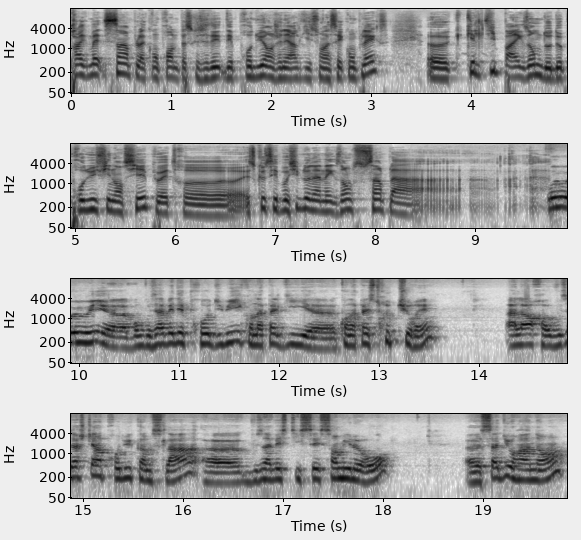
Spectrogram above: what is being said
pragmatique, simple à comprendre, parce que c'est des, des produits en général qui sont assez complexes. Euh, quel type, par exemple, de, de produits financiers peut être euh, Est-ce que c'est possible de donner un exemple simple à, Oui, oui, oui. euh, bon, vous avez des produits qu'on appelle, qu'on appelle structurés. Alors, vous achetez un produit comme cela, vous investissez 100 000 euros, ça dure un an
